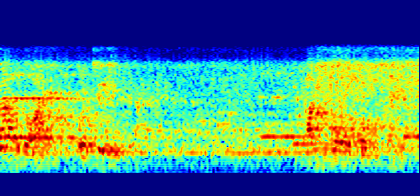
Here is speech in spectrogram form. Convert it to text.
バンドはご注意ください。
